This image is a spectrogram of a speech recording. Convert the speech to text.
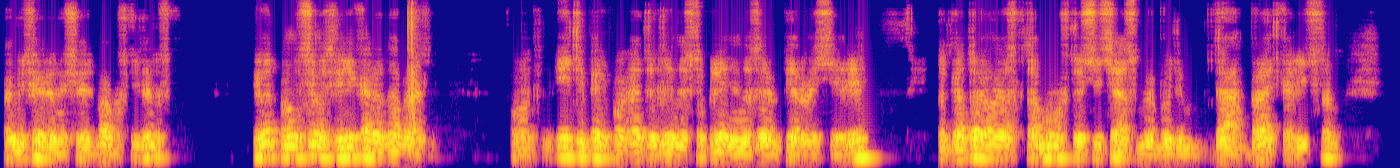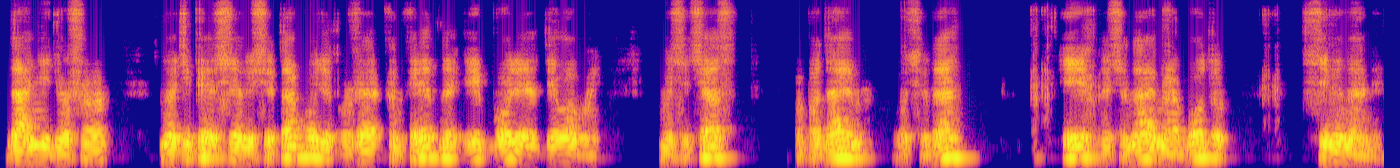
по Мичурину еще есть бабушки и дедушки. И вот получилось великое разнообразие. Вот. И теперь это длинное вступление назовем первой серией. Подготовил я к тому, что сейчас мы будем, да, брать количеством, да, не дешево, но теперь следующий этап будет уже конкретно и более деловой. Мы сейчас попадаем вот сюда и начинаем работу с семенами.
